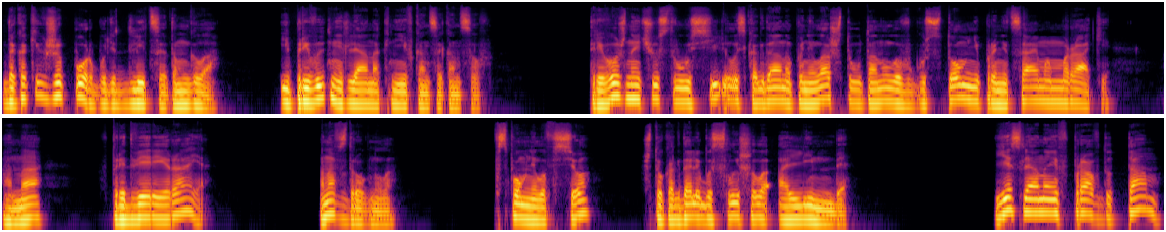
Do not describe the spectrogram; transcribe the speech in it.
До каких же пор будет длиться эта мгла? И привыкнет ли она к ней в конце концов? Тревожное чувство усилилось, когда она поняла, что утонула в густом непроницаемом мраке. Она в преддверии рая? Она вздрогнула. Вспомнила все, что когда-либо слышала о Лимбе. Если она и вправду там,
